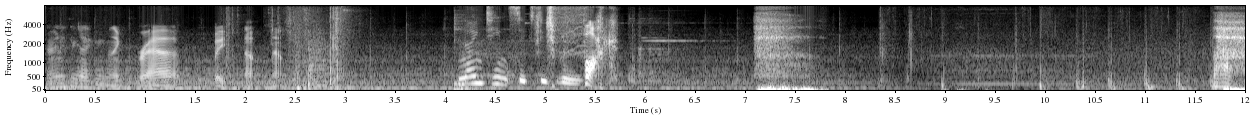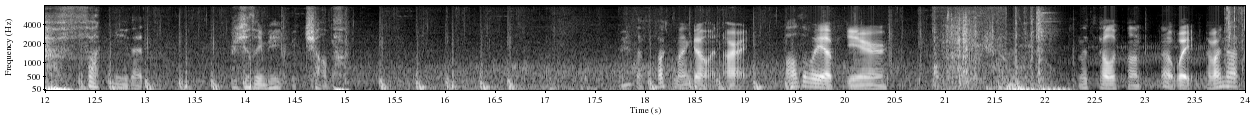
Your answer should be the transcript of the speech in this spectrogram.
there anything I can, like, grab? Wait, no, no. 1963. Fuck! ah, fuck me, that really made me jump. Where the fuck am I going? Alright, all the way up here. The telecom. Oh, wait, have I not?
